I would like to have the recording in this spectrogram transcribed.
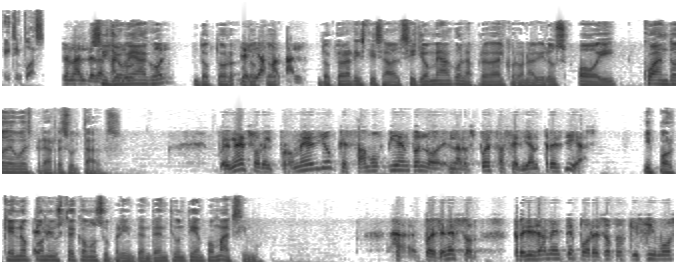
18 plus. Nacional de la Si yo me hago, hoy doctor, doctor, doctor Aristizábal, si yo me hago la prueba del coronavirus hoy, ¿cuándo debo esperar resultados? Pues Néstor, el promedio que estamos viendo en, lo- en la respuesta serían tres días. ¿Y por qué no pone usted como superintendente un tiempo máximo? Pues Néstor, precisamente por eso fue que hicimos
